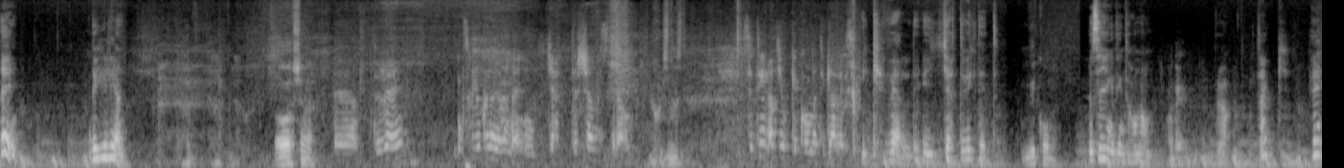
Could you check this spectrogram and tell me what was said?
Hej. det är Helene. Ja, tjena. Eh, du Ray, skulle du kunna göra mig en jättetjänst idag? Schysstast. Se till att Jocke kommer till Galaxy ikväll. Det är jätteviktigt. Vi kommer. Men säg ingenting till honom. Okej. Bra. Tack. Hej.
